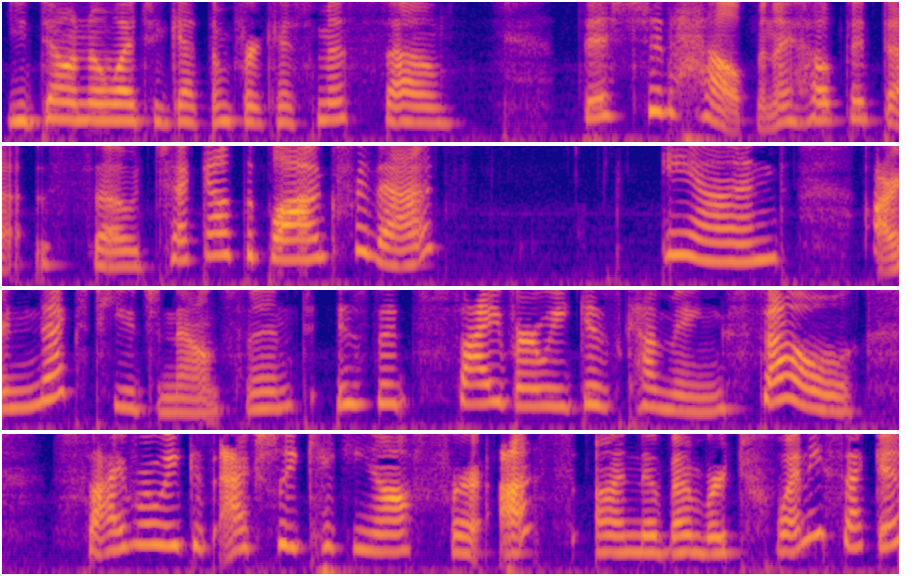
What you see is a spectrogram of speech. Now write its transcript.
you don't know what to get them for Christmas. So this should help, and I hope it does. So check out the blog for that. And our next huge announcement is that Cyber Week is coming. So Cyber Week is actually kicking off for us on November 22nd.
